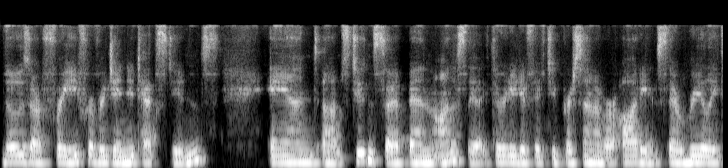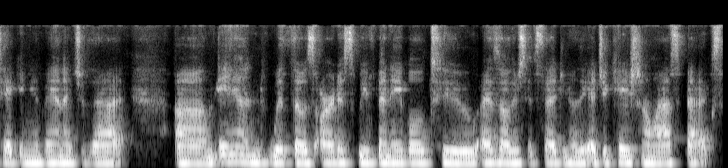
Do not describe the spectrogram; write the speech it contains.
those are free for Virginia Tech students. And um, students have been honestly like 30 to 50% of our audience. They're really taking advantage of that. Um, and with those artists, we've been able to, as others have said, you know, the educational aspects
